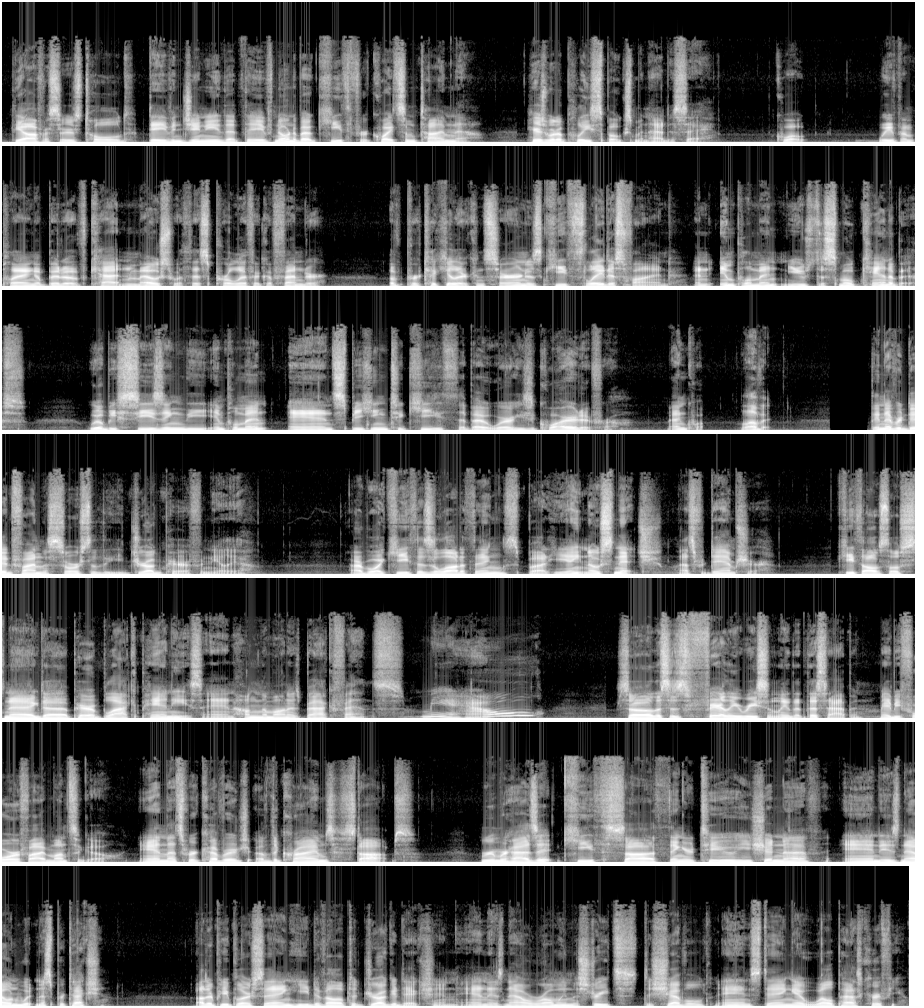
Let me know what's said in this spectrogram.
The officers told Dave and Ginny that they've known about Keith for quite some time now. Here's what a police spokesman had to say Quote, We've been playing a bit of cat and mouse with this prolific offender. Of particular concern is Keith's latest find an implement used to smoke cannabis. We'll be seizing the implement and speaking to Keith about where he's acquired it from. End quote. Love it. They never did find the source of the drug paraphernalia. Our boy Keith is a lot of things, but he ain't no snitch, that's for damn sure. Keith also snagged a pair of black panties and hung them on his back fence. Meow. So, this is fairly recently that this happened, maybe four or five months ago, and that's where coverage of the crimes stops. Rumor has it, Keith saw a thing or two he shouldn't have and is now in witness protection. Other people are saying he developed a drug addiction and is now roaming the streets, disheveled, and staying out well past curfew.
